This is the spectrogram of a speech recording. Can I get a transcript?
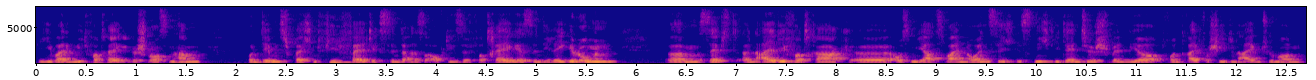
die jeweiligen Mietverträge geschlossen haben. Und dementsprechend vielfältig sind also auch diese Verträge, sind die Regelungen. Ähm, selbst ein Aldi-Vertrag äh, aus dem Jahr 92 ist nicht identisch, wenn wir von drei verschiedenen Eigentümern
